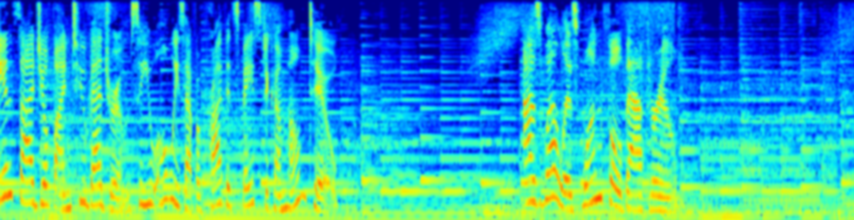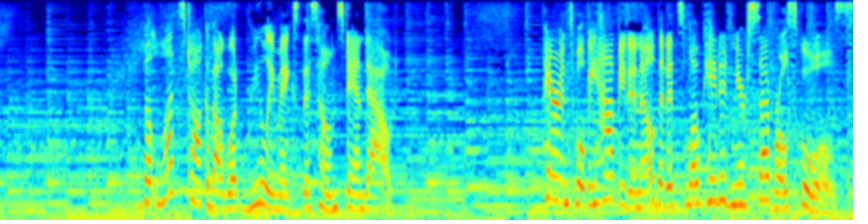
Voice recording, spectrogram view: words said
Inside, you'll find two bedrooms, so you always have a private space to come home to, as well as one full bathroom. But let's talk about what really makes this home stand out. Parents will be happy to know that it's located near several schools.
